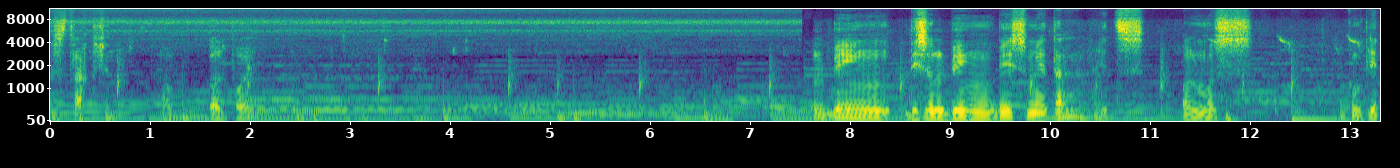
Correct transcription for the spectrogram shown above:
Extraction of gold foil dissolving dissolving base metal it's almost complete.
